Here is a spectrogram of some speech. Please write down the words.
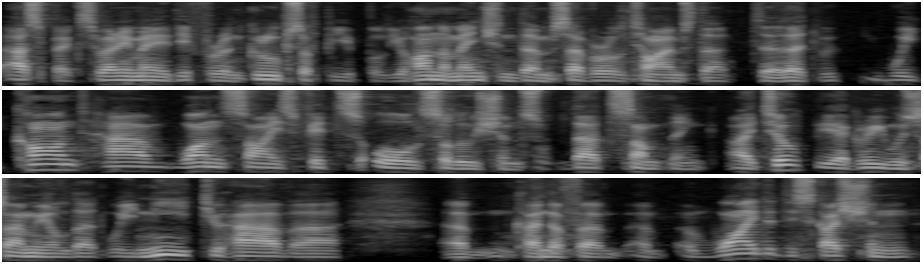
aspects very many different groups of people Johanna mentioned them several times that uh, that we, we can't have one size fits all solutions that's something I totally agree with Samuel that we need to have a, a kind of a, a wider discussion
